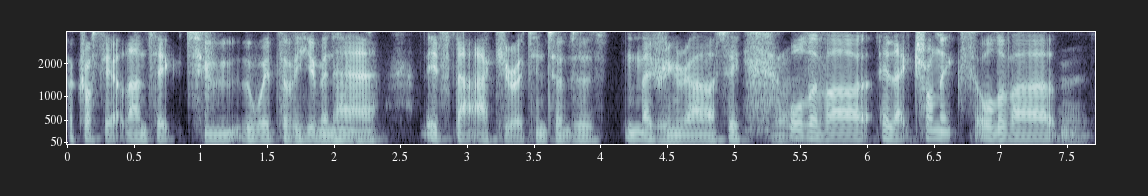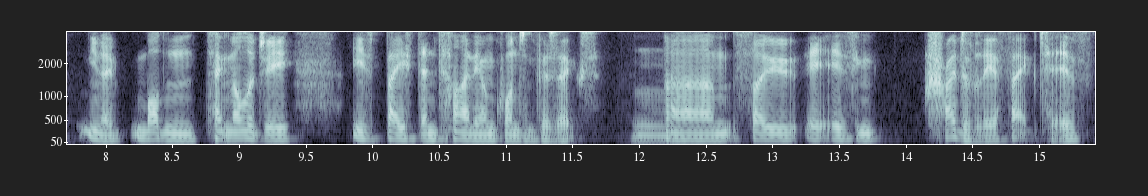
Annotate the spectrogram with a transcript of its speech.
across the Atlantic to the width of a human hair. It's that accurate in terms of measuring reality. Right. All of our electronics, all of our right. you know modern technology is based entirely on quantum physics. Mm. Um, so it is incredibly effective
